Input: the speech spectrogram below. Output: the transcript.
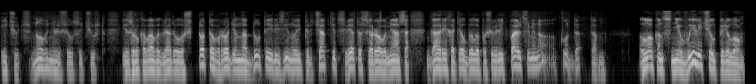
и чуть снова не лишился чувств. Из рукава выглядывало что-то вроде надутой резиновой перчатки цвета сырого мяса. Гарри хотел было пошевелить пальцами, но куда там? Локонс не вылечил перелом,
